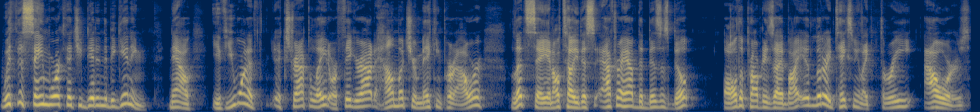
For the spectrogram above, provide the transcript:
with the same work that you did in the beginning. Now, if you want to extrapolate or figure out how much you're making per hour, let's say, and I'll tell you this after I have the business built, all the properties I buy, it literally takes me like three hours.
